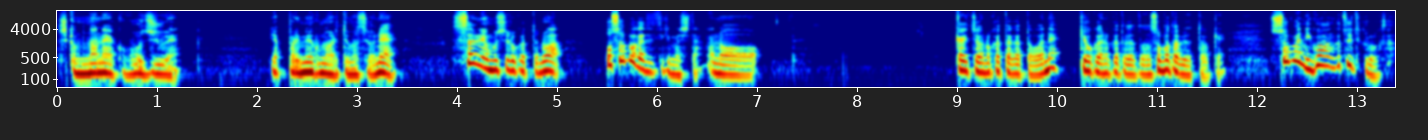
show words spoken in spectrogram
しかも750円。やっぱり恵まれてますよね。さらに面白かったのはお蕎麦が出てきました。あの会長の方々はね教会の方々はそば食べよったわけそばにご飯がついてくるわけさ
